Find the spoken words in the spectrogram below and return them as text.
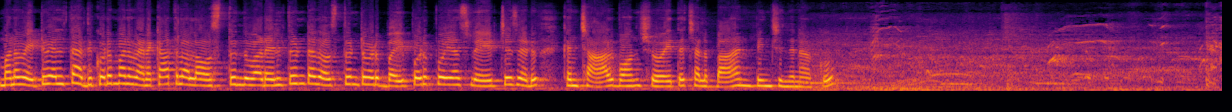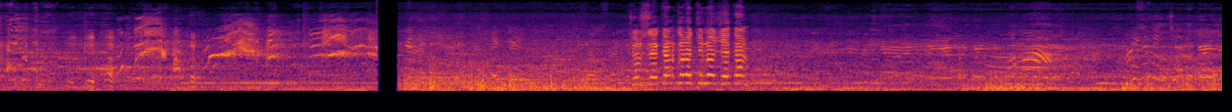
మనం ఎటు వెళ్తే అది కూడా మన వెనకాతలు అలా వస్తుంది. వాడు వెళ్తుంటే అది వస్తుంటే వాడు భయపడిపోయి అసలు ఏడ్చేశాడు. కానీ చాలా బాగుంది. షో అయితే చాలా బాగా అనిపించింది నాకు. సెకండ్ కరో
